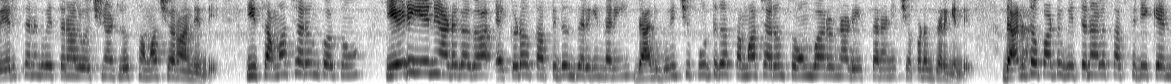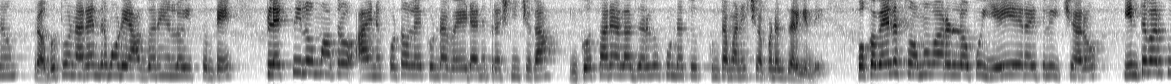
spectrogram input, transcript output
వేరుశెనగ విత్తనాలు వచ్చినట్లు సమాచారం అందింది. ఈ సమాచారం కోసం ఏడీఏని అడగగా ఎక్కడో తప్పిదం జరిగిందని దాని గురించి పూర్తిగా సమాచారం సోమవారం నాడు ఇస్తారని చెప్పడం జరిగింది. దానితో పాటు విత్తనాల సబ్సిడీ కేంద్రం ప్రభుత్వం నరేంద్ర మోడీ ఆధ్వర్యంలో ఇస్తుంటే ఫ్లెక్సీలో మాత్రం ఆయన ఫోటో లేకుండా వేయడాన్ని ప్రశ్నించగా ఇంకోసారి అలా జరగకుండా చూసుకుంటామని చెప్పడం జరిగింది. ఒకవేళ సోమవారం లోపు ఏ ఏ రైతులు ఇచ్చారో ఇంతవరకు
